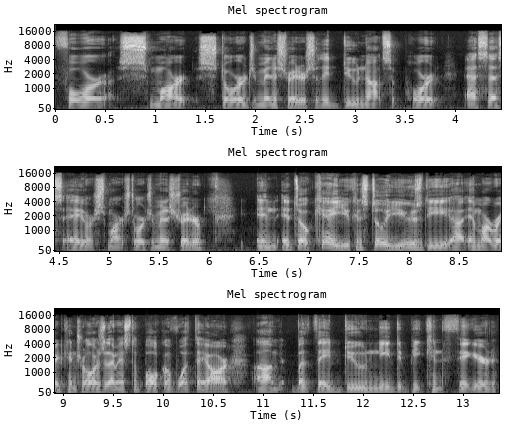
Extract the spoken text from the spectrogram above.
for Smart Storage Administrator, so they do not support SSA or Smart Storage Administrator. And it's okay, you can still use the uh, MR RAID controllers, I mean, it's the bulk of what they are, um, but they do need to be configured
